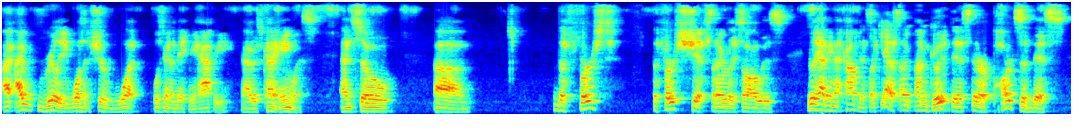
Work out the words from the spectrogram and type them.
I, I really wasn't sure what was going to make me happy. I was kind of aimless. And so um, the first the first shifts that I really saw was really having that confidence. Like, yes, I'm, I'm good at this. There are parts of this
